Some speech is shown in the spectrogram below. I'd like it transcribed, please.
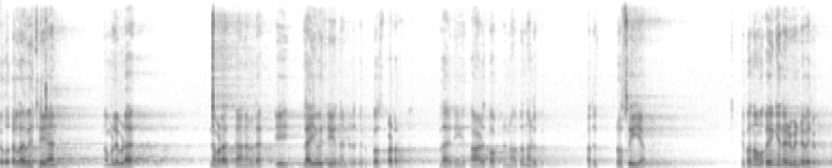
ടുഗദർ ലൈവ് ചെയ്യാൻ നമ്മളിവിടെ നമ്മുടെ ചാനലിന്റെ ഈ ലൈവ് ചെയ്യുന്നതിന്റെ അടുത്തൊരു പ്ലസ് ബട്ടൺ ഉണ്ട്. അതായത് ഈ താഴത്തെ ഓപ്ഷനകത്ത് നടക്കും. അത് പ്രസ് ചെയ്യാം. ഇപ്പോൾ നമുക്ക് ഇങ്ങനെ ഒരു വിൻഡോ വരും.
